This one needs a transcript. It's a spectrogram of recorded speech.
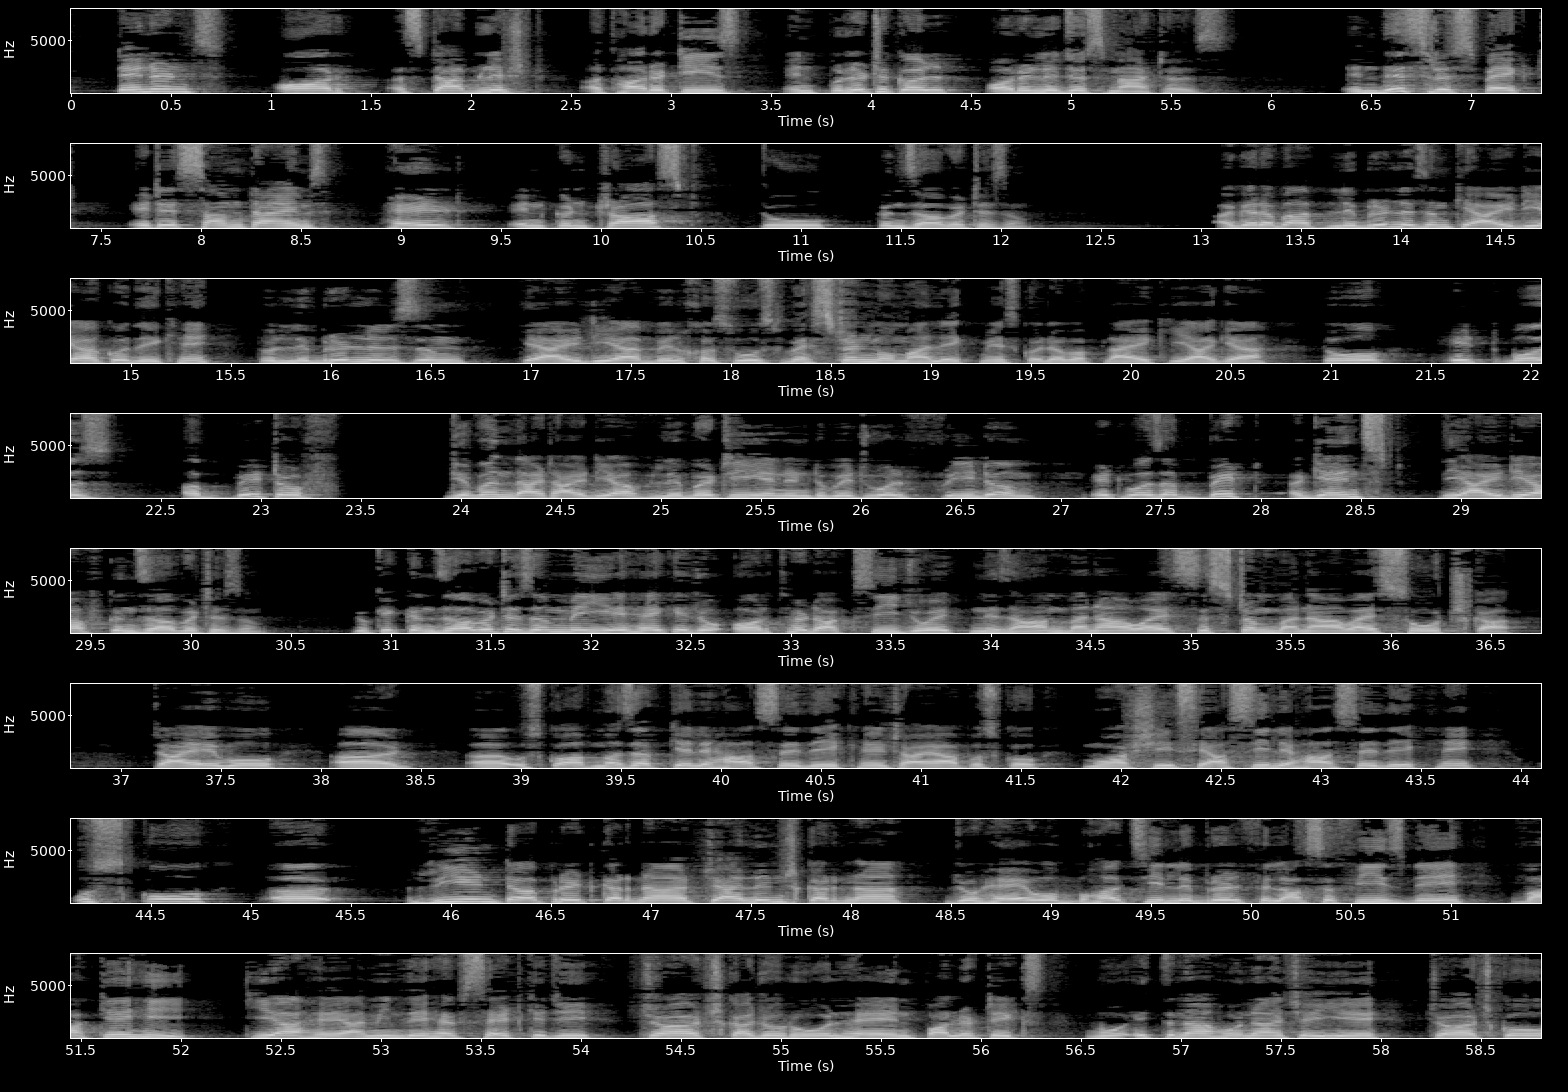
اور اسٹیبلشڈ اتھارٹیز ان پولیٹیکل اور religious matters in this respect it is sometimes held in contrast to conservatism اگر اب آپ لبرلزم کے آئیڈیا کو دیکھیں تو لبرلزم کے آئیڈیا بالخصوص ویسٹرن ممالک میں اس کو جب اپلائی کیا گیا تو it was a bit of given that idea of liberty and individual freedom it was a bit against the idea of conservatism کیونکہ کنزرویٹزم میں یہ ہے کہ جو آرتھوڈاکسی جو ایک نظام بنا ہوا ہے سسٹم بنا ہوا ہے سوچ کا چاہے وہ اس کو آپ مذہب کے لحاظ سے دیکھ لیں چاہے آپ اس کو معاشی سیاسی لحاظ سے دیکھ لیں اس کو ری انٹرپریٹ کرنا چیلنج کرنا جو ہے وہ بہت سی لبرل فلاسفیز نے واقع ہی کیا ہے I mean they have set کہ جی چرچ کا جو رول ہے ان پالیٹکس وہ اتنا ہونا چاہیے چرچ کو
